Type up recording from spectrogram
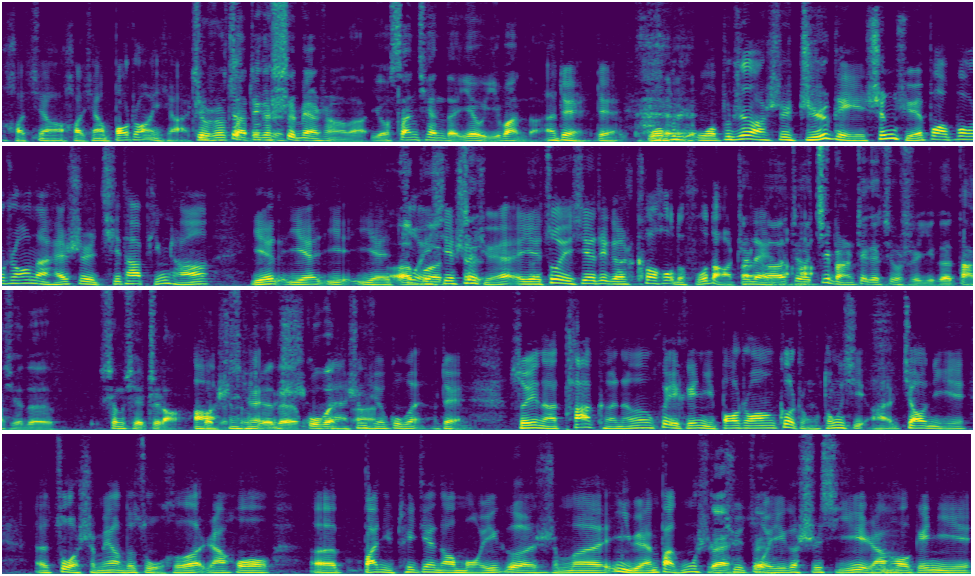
好像好像包装一下。就是说，在这个市面上了，有三千的，也有一万的。啊，对对，我不 我不知道是只给升学包包装呢，还是其他平常也也也也做一些升学，也做一些这个课后的辅导之类的。基本上这个就是一个大学的。升学指导啊，升学的顾问，升学顾问，对，所以呢，他可能会给你包装各种东西啊，教你呃做什么样的组合，然后呃把你推荐到某一个什么议员办公室去做一个实习，然后给你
